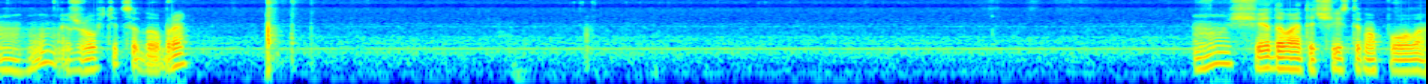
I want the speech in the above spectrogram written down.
Угу, жовті, це добре. Ну, ще давайте чистимо поле.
